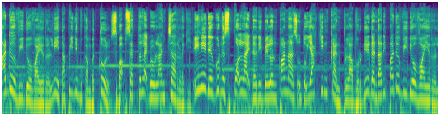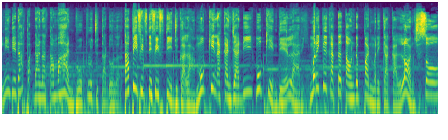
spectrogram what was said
Ada video viral ni tapi ini bukan betul sebab satelit baru lancar lagi. Ini dia guna spotlight dari belon panas untuk yakinkan pelabur dia dan daripada video viral ni dia dapat dana tambahan 20 juta dolar. Tapi 50-50 jugalah. Mungkin akan jadi, mungkin dia lari. Mereka kata tahun depan mereka akan launch. So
